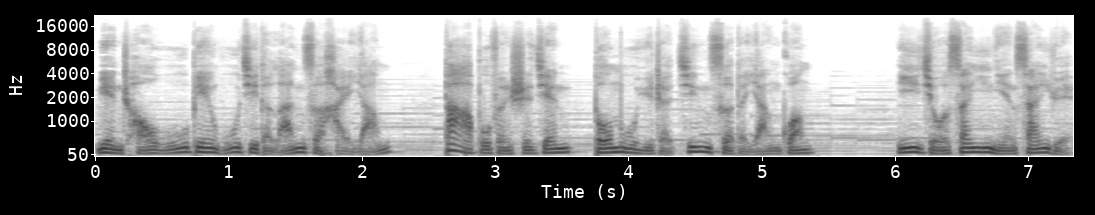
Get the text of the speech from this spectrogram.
面朝无边无际的蓝色海洋，大部分时间都沐浴着金色的阳光。”一九三一年三月，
